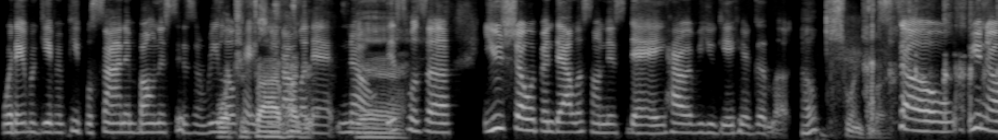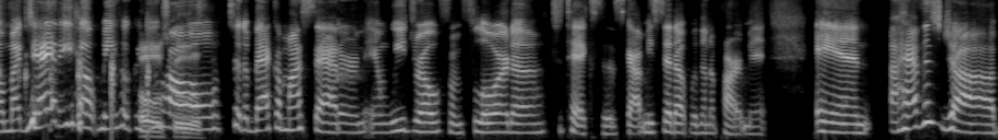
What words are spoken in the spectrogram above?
where they were giving people signing bonuses and relocation and all of that. No, Yeah. this was a you show up in Dallas on this day, however you get here, good luck. Swindler. So, you know, my daddy helped me hook a Old U-Haul to the back of my Saturn, and we drove from Florida to Texas, got me set up with an apartment. And I have this job,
